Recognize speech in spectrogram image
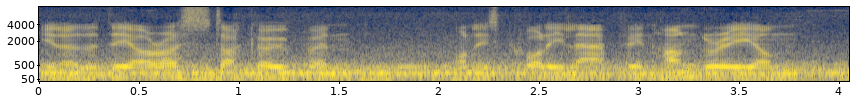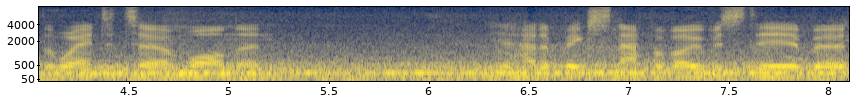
you know, the DRS stuck open on his quali lap in Hungary on the way into turn one, and he had a big snap of oversteer, but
